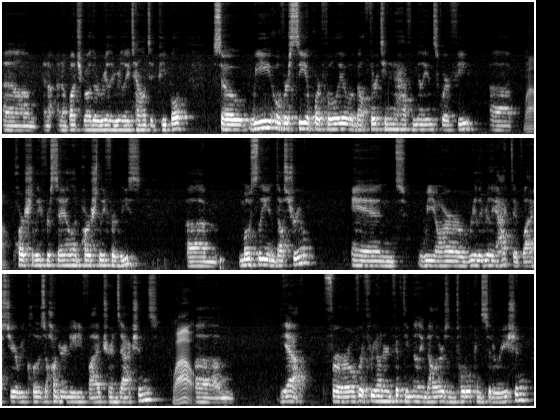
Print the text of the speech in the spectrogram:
um, and, and a bunch of other really, really talented people. So we oversee a portfolio of about 13 and a half million square feet, uh, Wow. partially for sale and partially for lease, um, mostly industrial. And we are really, really active. Last year, we closed 185 transactions. Wow. Um, yeah, for over $350 million in total consideration.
